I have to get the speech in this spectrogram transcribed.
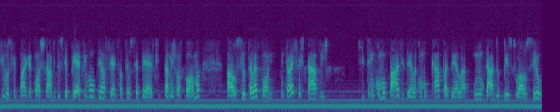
Se você paga com a chave do CPF, vão ter acesso ao seu CPF. Da mesma forma, ao seu telefone. Então, essas chaves que tem como base dela, como capa dela, um dado pessoal seu,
